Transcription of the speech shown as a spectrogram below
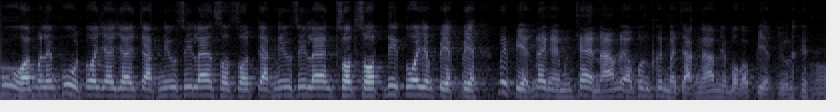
ภู่อ๋อ หอยแมลงภู่ตัวใหญ่ๆจากนิวซีแลนด์สดๆจากนิวซีแลนด์สดๆนี่ตัวยังเปียกๆไม่เปียกได้ไงมึงแช่น้ำเลยเอาเพิ่งขึ้นมาจากน้ำยังบอกว่าเปียกอยู่เลย อ๋อ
